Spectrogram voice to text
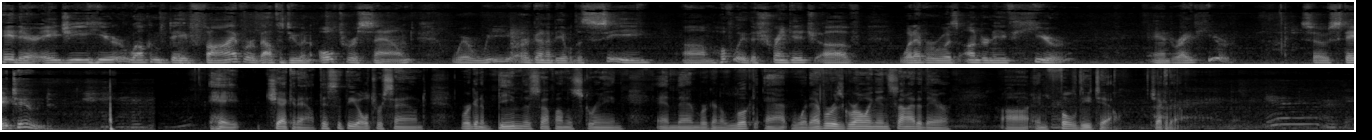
Hey there, AG here. Welcome to day five. We're about to do an ultrasound where we are going to be able to see, um, hopefully, the shrinkage of whatever was underneath here and right here. So stay tuned. Hey, check it out. This is the ultrasound. We're going to beam this up on the screen and then we're going to look at whatever is growing inside of there uh, in full detail. Check it out. Yeah, Okay.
